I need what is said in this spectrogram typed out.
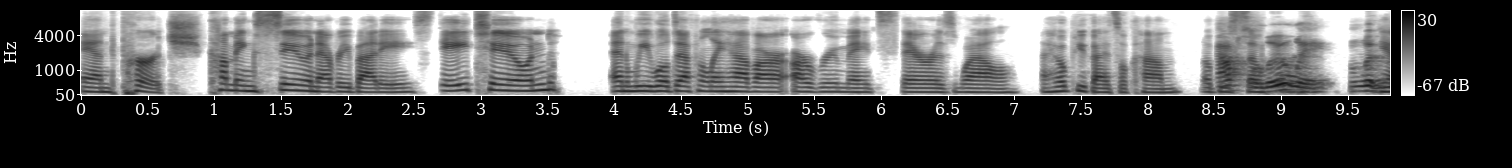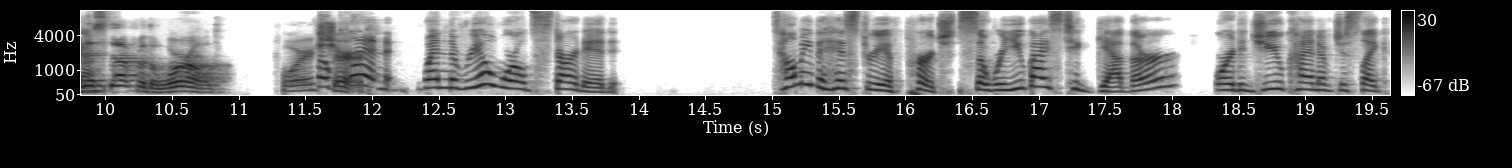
and Perch coming soon. Everybody, stay tuned, and we will definitely have our our roommates there as well. I hope you guys will come. It'll be Absolutely. I wouldn't Yeah. miss that for the world. For So, sure. Glen, when the real world started, tell me the history of Perch. So were you guys together, or did you kind of just like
